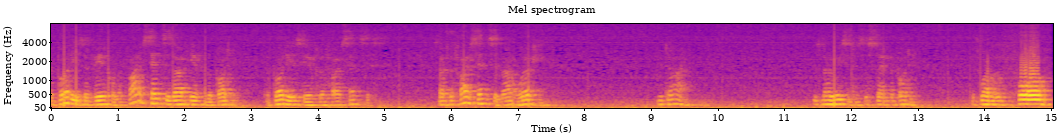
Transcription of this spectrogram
The body is a vehicle. The five senses aren't here for the body. The body is here for the five senses. So if the five senses aren't working, you die. There's no reason to sustain the body. It's one of the four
